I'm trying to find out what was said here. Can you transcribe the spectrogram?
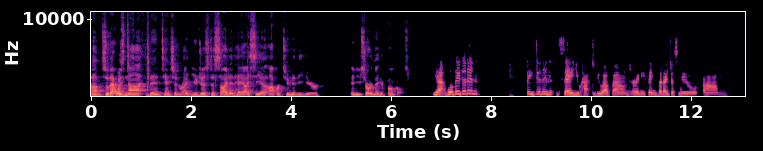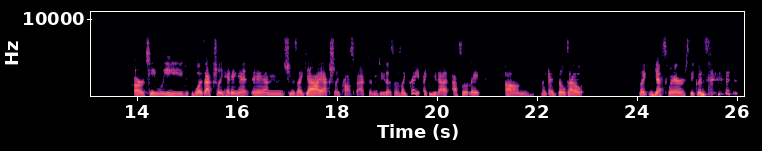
um, so that was not the intention, right? You just decided, hey, I see an opportunity here, and you started making phone calls. Yeah. Well, they didn't. They didn't say you have to do outbound or anything, but I just knew um, our team lead was actually hitting it, and she was like, "Yeah, I actually prospect and do this." I was like, "Great, I can do that, absolutely." Um, like I built out like yesware sequences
